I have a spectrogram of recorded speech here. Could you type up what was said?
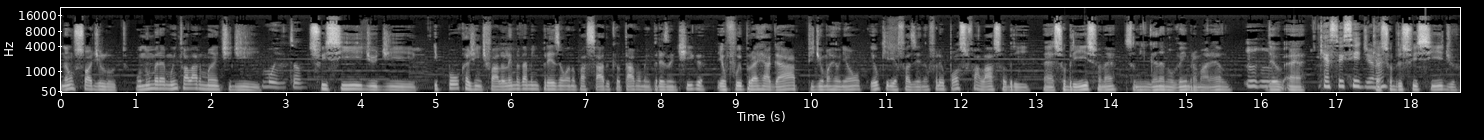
não só de luto. O número é muito alarmante de muito. suicídio, de e pouca gente fala. Eu lembro da minha empresa o ano passado, que eu tava uma empresa antiga, eu fui pro RH, pedi uma reunião, eu queria fazer, né? Eu falei, eu posso falar sobre, é, sobre isso, né? Se eu me engano é novembro amarelo. Uhum. Deu, é, que é suicídio, que né? é sobre o suicídio.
